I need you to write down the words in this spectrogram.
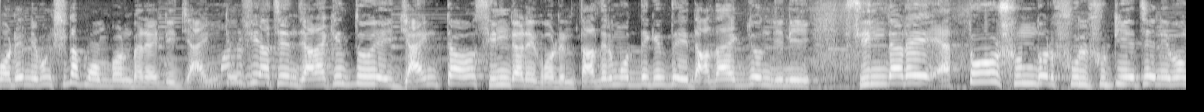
করেন এবং সেটা পম্পন ভ্যারাইটি জাইন্ট মানুষই আছেন যারা কিন্তু এই জাইন্টটাও সিন্ডারে করেন। তাদের মধ্যে কিন্তু এই দাদা একজন যিনি সিন্ডারে এত সুন্দর ফুল ফুটিয়েছেন এবং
